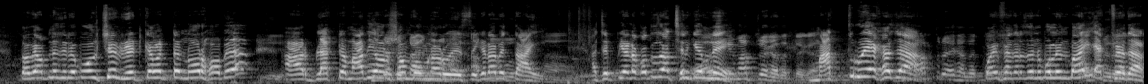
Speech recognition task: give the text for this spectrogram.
তবে আপনি যেটা বলছেন রেড কালারটা নর হবে আর ব্ল্যাকটা মাদি হওয়ার সম্ভাবনা। রয়েছে। এটা হবে তাই। হ্যাঁ। আচ্ছা পিয়াটা কত যাচ্ছেন কেমনে? মাত্র 1000 টাকা? মাত্র এক হাজার? মাত্র 1000 কয় ফেদার যেন বলেন ভাই? এক ফেদার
